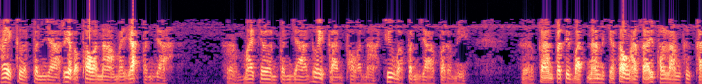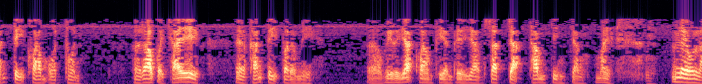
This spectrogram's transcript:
ให้เกิดปัญญา เรียกว่าภาวนามยะปัญญามาเจริญปัญญาด้วยการภาวนา ชื่อว่าปัญญาปรมีการปฏิบัตินั้นจะต้องอาศัยพลังคือขันติความอดทน เราก็ใช้ขันติปรมีวิริยะความเพียรพยายามสัจจะทำจริงจังไม่เลวไหล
